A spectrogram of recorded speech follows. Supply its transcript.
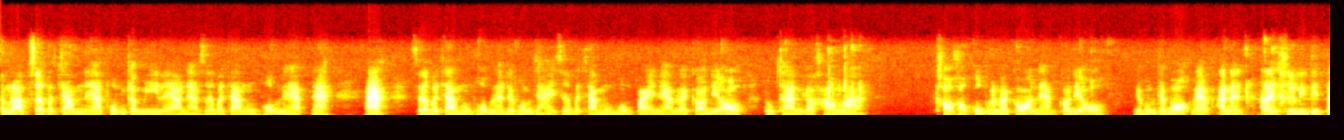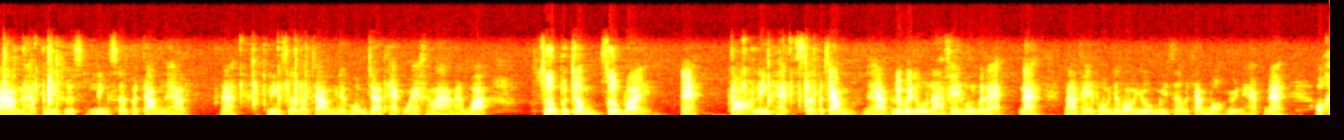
สำหรับเซิร์ฟประจำนะครับผมก็มีแล้วนะครับเซิร์ฟประจำของผมนะครับนะอะเซิร์ฟประจำของผมนะเดี๋ยวผมจะให้เซิร์ฟประจำของผมไปนะครับ แล้วก็เดี๋ยวทุกท่านก็เข้ามา เข้าเข้ากลุ่มกันมาก่อนนะครับ ก็เดี๋ยวเดี๋ยวผมจะบอกนะครับ อันนั้นอันนั้นคือลิงก์ติดตามนะครับ นี่คือลิงก์เซิร์ฟประจำนะครับนะลิงก์เซิร์ฟประจำเดี๋ยวผมจะแท็กไว้ข้างล่างนะครับว่าเซิร์ฟประจำเซิร์ฟอะไรนะก็ลิงก์แท็กเซิร์ฟประจำนะครับ หรือไปดูหน้าเฟซผมก็ได้นะหน้าเฟซผมจะบอกอยู่มีเซิร์ฟประจำบอกอยู่นะครับนะโอเค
